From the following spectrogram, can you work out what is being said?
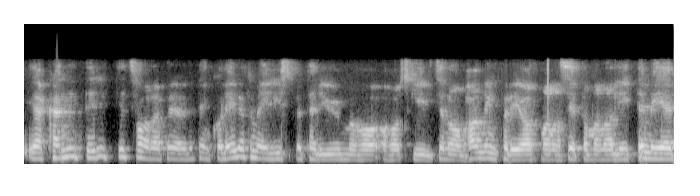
Jag kan inte riktigt svara på det. En kollega till mig, Lisbeth här i Umeå, har, har skrivit en avhandling på det och att man har sett att man har lite mer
